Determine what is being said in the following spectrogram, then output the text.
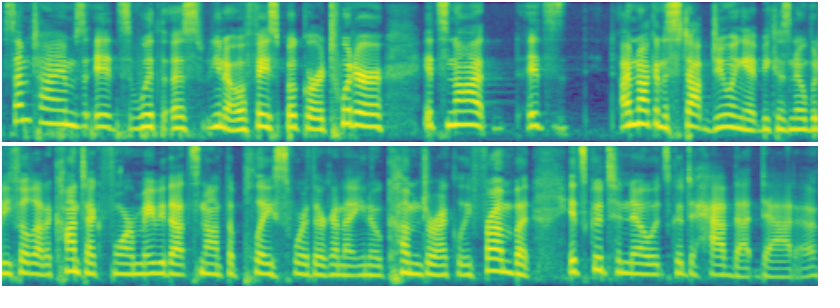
sometimes it's with a, you know, a Facebook or a Twitter, it's not it's I'm not going to stop doing it because nobody filled out a contact form. Maybe that's not the place where they're going to, you know, come directly from, but it's good to know, it's good to have that data.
